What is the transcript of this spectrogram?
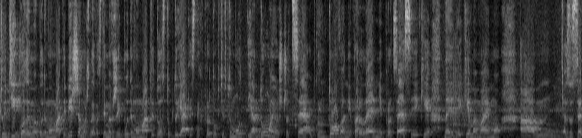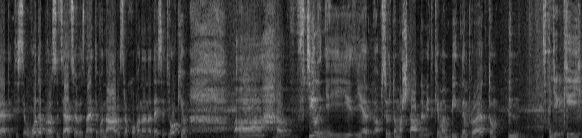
тоді, коли ми будемо мати більше можливостей, ми вже й будемо мати доступ до якісних продуктів. Тому я думаю, що це обґрунтовані паралельні процеси, які на які ми маємо а, зосередитися. Угода про асоціацію, ви знаєте, вона розрахована на 10 років. Втілення її є абсолютно масштабним і таким амбітним проектом. Який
